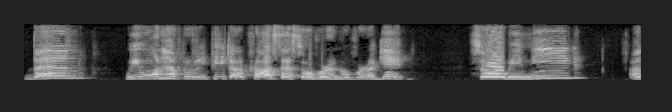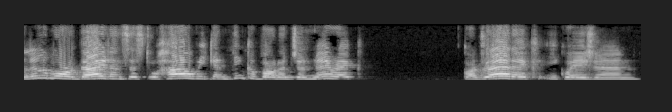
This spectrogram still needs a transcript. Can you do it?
then we won't have to repeat our process over and over again. So we need a little more guidance as to how we can think about a generic quadratic equation.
